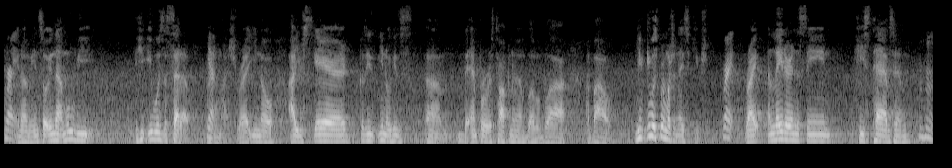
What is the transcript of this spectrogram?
Right. You know what I mean? So in that movie, he it was a setup pretty Yeah. much, right? You know, are you scared? Because he, you know, he's um, the emperor is talking to him, blah blah blah, about he, he was pretty much an execution, Right. right? And later in the scene, he stabs him Mhm.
